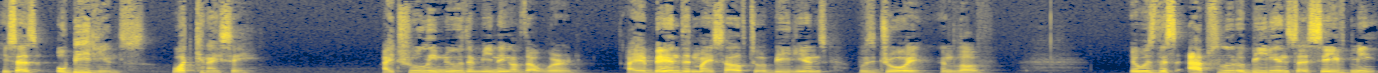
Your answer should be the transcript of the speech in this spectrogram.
He says, Obedience. What can I say? I truly knew the meaning of that word. I abandoned myself to obedience with joy and love. It was this absolute obedience that saved me,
